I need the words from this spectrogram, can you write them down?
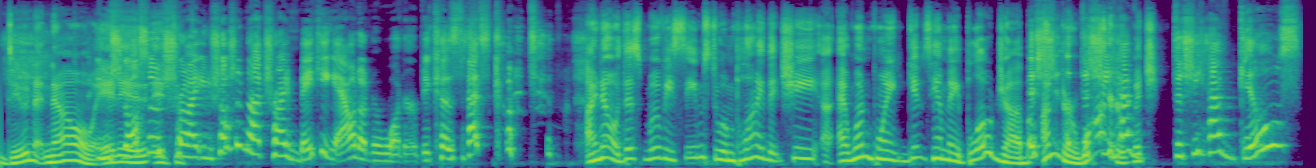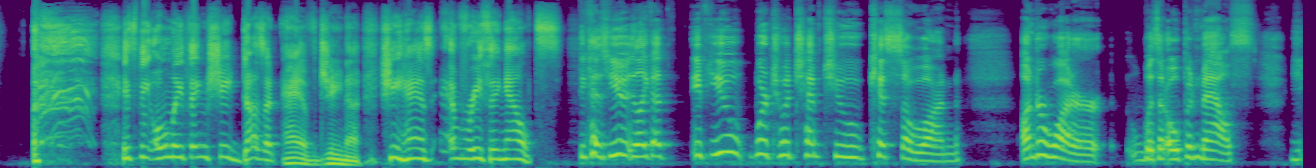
do n- no. You it should is- also try. You should also not try making out underwater because that's going to. I know this movie seems to imply that she, uh, at one point, gives him a blowjob underwater, does she have- which Does she have gills? it's the only thing she doesn't have. Gena, she has everything else. because you like a, if you were to attempt to kiss someone underwater with an open mouth you,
